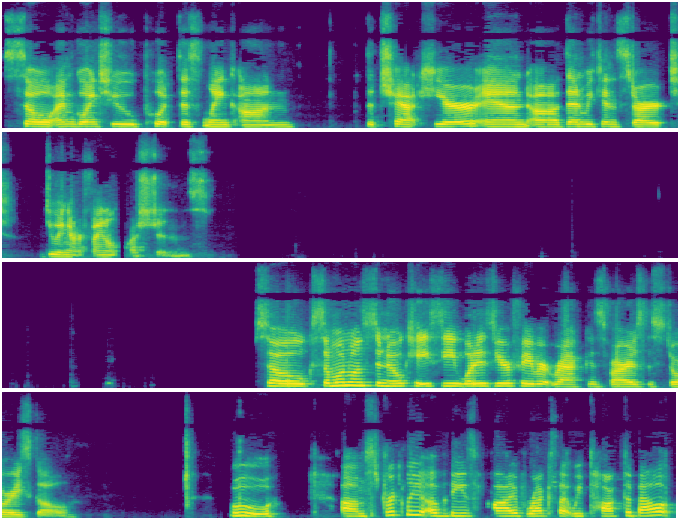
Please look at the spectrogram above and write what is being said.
So I'm going to put this link on the chat here, and uh, then we can start doing our final questions. So someone wants to know, Kasey, what is your favorite wreck as far as the stories go? Ooh, um, strictly of these five wrecks that we talked about,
